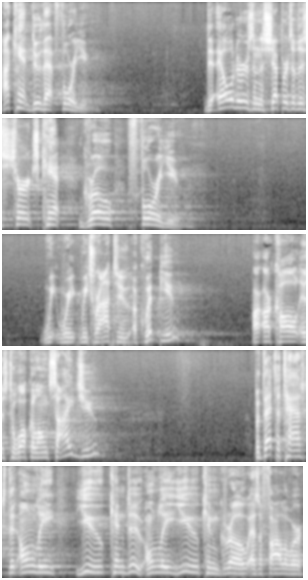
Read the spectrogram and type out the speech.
I can't do that for you. The elders and the shepherds of this church can't grow for you. We, we, we try to equip you. Our, our call is to walk alongside you. But that's a task that only you can do. Only you can grow as a follower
